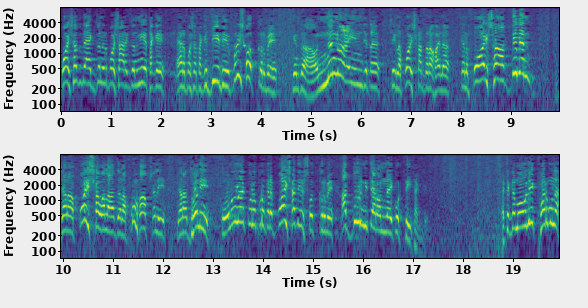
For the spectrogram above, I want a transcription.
পয়সা যদি একজনের পয়সা আরেকজন নিয়ে থাকে, এর পয়সা তাকে দিয়ে দিয়ে পরিশোধ করবে। কিন্তু অন্যান্য আইন যেটা, সেগুলা পয়সার দ্বারা হয় না। কেন পয়সা দিবেন যারা পয়সাওয়ালা, যারা প্রভাবশালী, যারা ধনী, কোন না কোন প্রকারে পয়সা দিয়ে শোধ করবে আর দুর্নীতি আর অন্যায় করতেই থাকবে। এটা একটা মৌলিক ফর্মুলা।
